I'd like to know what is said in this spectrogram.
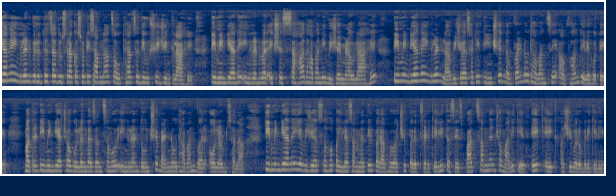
इंडियाने इंग्लंडविरुद्धचा दुसरा कसोटी सामना चौथ्याच दिवशी जिंकला आहे. टीम इंडियाने इंग्लंडवर एकशे सहा धावांनी विजय मिळवला आहे. टीम इंडियाने इंग्लंडला विजयासाठी तीनशे नव्याण्णव धावांचे आव्हान दिले होते. मात्र टीम इंडियाच्या गोलंदाजांसमोर इंग्लंड दोनशे ब्याण्णव धावांवर ऑल आऊट झाला. टीम इंडियाने या विजयासह पहिल्या सामन्यातील पराभवाची परतफेड केली तसेच पाच सामन्यांच्या मालिकेत एक एक अशी बरोबरी केली.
